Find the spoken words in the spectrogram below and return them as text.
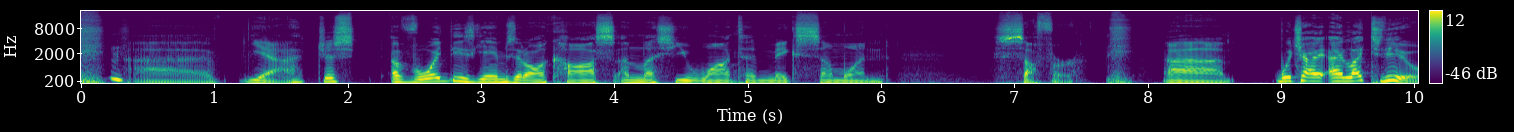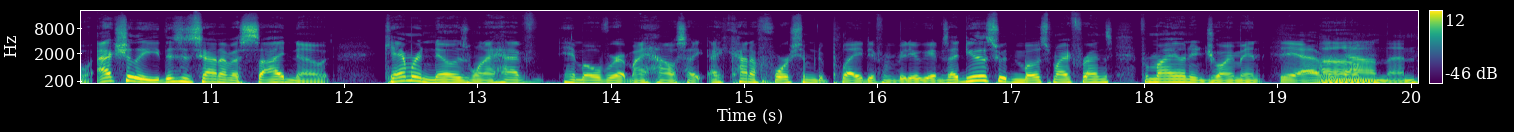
uh, yeah, just avoid these games at all costs unless you want to make someone suffer. Uh, which I, I like to do. Actually, this is kind of a side note. Cameron knows when I have him over at my house, I, I kind of force him to play different video games. I do this with most of my friends for my own enjoyment. yeah. Every now um, and then.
